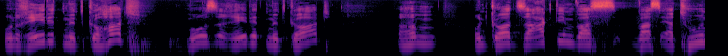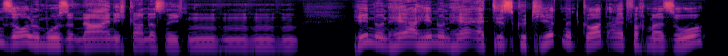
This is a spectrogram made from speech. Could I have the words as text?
und redet mit Gott. Mose redet mit Gott. Ähm, und Gott sagt ihm, was, was er tun soll. Und Mose, nein, ich kann das nicht. Hm, hm, hm, hin und her, hin und her. Er diskutiert mit Gott einfach mal so.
